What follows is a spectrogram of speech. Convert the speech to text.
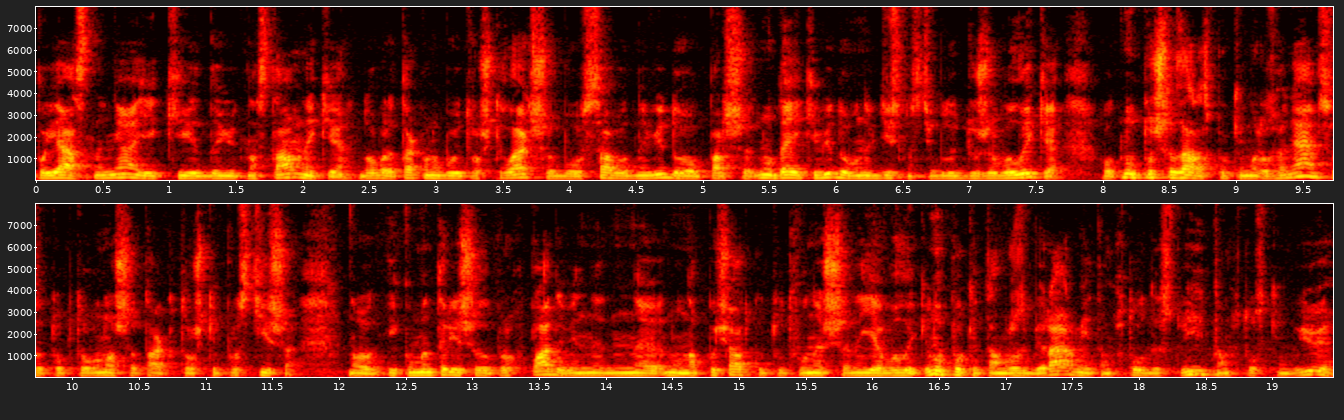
пояснення, які дають наставники. Добре, так воно буде трошки легше, бо все в одне відео. Перше, ну деякі відео вони в дійсності будуть дуже великі. От, ну тут ще зараз, поки ми розганяємося, тобто воно ще так трошки простіше. От, і коментарі Шили Прабхупади, він не, не ну на початку тут вони ще не є великі. Ну поки там розбір армії, там хто де стоїть, там хто з ким воює.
